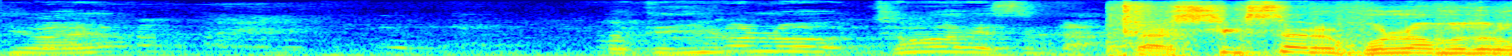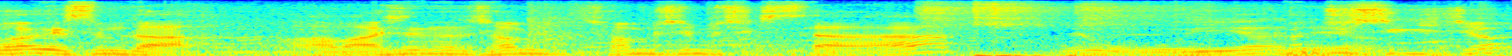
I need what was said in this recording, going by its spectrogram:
귀여워요? 어때 이걸로 정하겠습니다. 자 식사를 골라보도록 하겠습니다. 아 맛있는 점, 점심 식사. 오이 아니에요? 현지식이죠?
